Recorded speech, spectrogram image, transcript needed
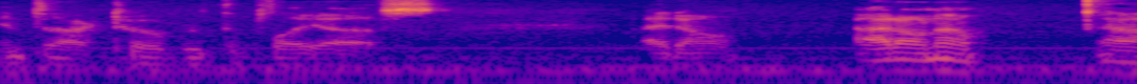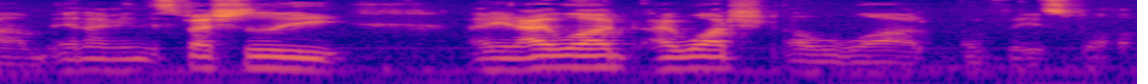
into October the playoffs. I don't I don't know. Um, and I mean, especially, I mean, I, lo- I watched a lot of baseball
